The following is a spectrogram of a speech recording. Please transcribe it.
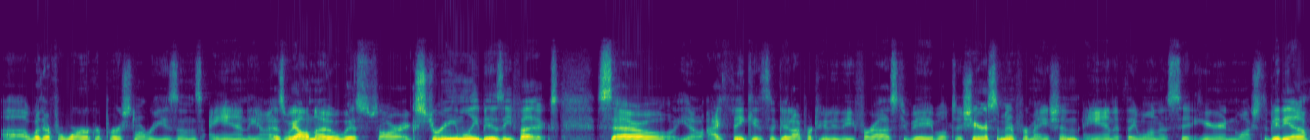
uh, whether for work or personal reasons. And, you know, as we all know, WISPs are extremely busy folks. So, you know, I think it's a good opportunity for us to be able to share some information. And if they want to sit here and watch the video,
